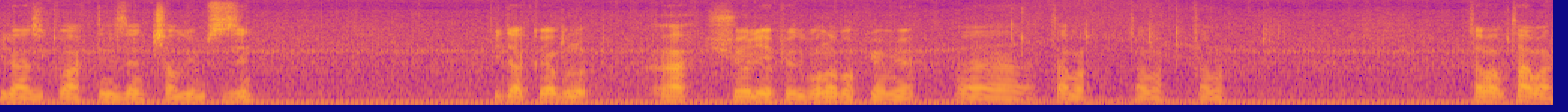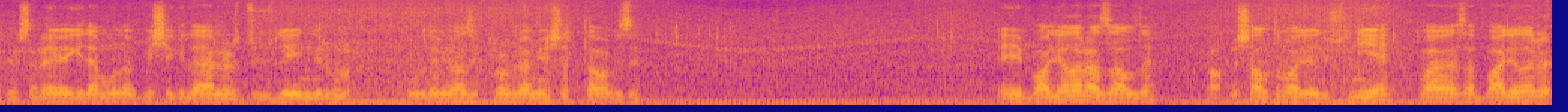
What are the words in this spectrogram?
Birazcık vaktinizden çalıyorum sizin. Bir dakika ya bunu ha şöyle yapıyorduk ona bakıyorum ya. Ha tamam tamam tamam. Tamam tamam arkadaşlar eve giden bunu bir şekilde ayarlarız düzlüğe indir bunu. Burada birazcık problem yaşattı ama bize. E, balyalar azaldı. 66 balya düştü. Niye? Vay mesela balyaları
